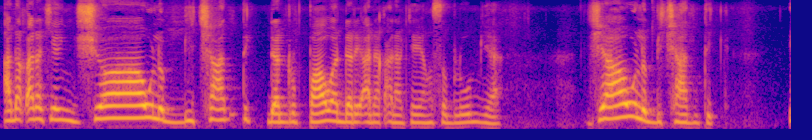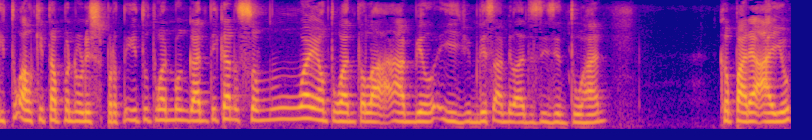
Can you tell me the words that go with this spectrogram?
Anak-anak yang jauh lebih cantik dan rupawan dari anak-anaknya yang sebelumnya jauh lebih cantik. Itu Alkitab menulis seperti itu. Tuhan menggantikan semua yang Tuhan telah ambil, iblis ambil atas izin Tuhan kepada Ayub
